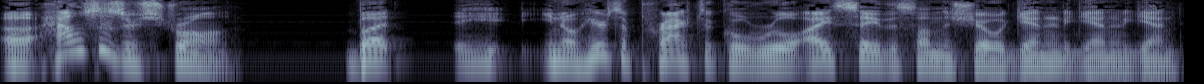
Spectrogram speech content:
Uh, houses are strong, but you know, here's a practical rule. I say this on the show again and again and again,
